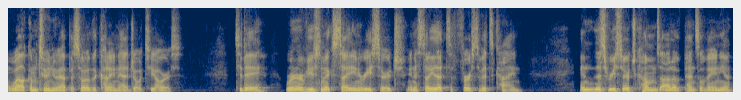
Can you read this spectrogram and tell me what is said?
Welcome to a new episode of the Cutting Edge OTRs. Today, we're going to review some exciting research in a study that's the first of its kind. And this research comes out of Pennsylvania,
